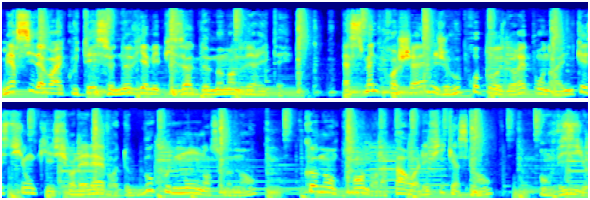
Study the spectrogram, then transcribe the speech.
Merci d'avoir écouté ce neuvième épisode de Moment de vérité. La semaine prochaine, je vous propose de répondre à une question qui est sur les lèvres de beaucoup de monde en ce moment. Comment prendre la parole efficacement en visio?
